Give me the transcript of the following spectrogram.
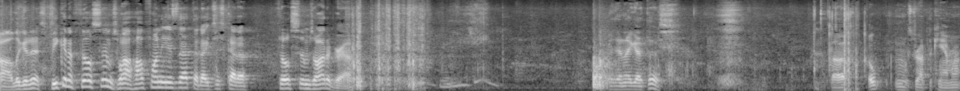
Oh, look at this. Speaking of Phil Simms, wow, how funny is that that I just got a Phil Simms autograph? And then I got this. Uh, oh, almost dropped the camera.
